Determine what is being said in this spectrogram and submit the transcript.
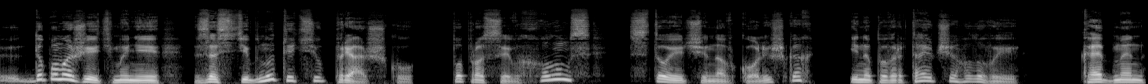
Допоможіть мені застібнути цю пряжку, попросив Холмс, стоячи навколішках і не повертаючи голови. Кебмен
